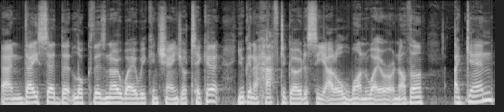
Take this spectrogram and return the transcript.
And they said that, look, there's no way we can change your ticket. You're going to have to go to Seattle one way or another. Again,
